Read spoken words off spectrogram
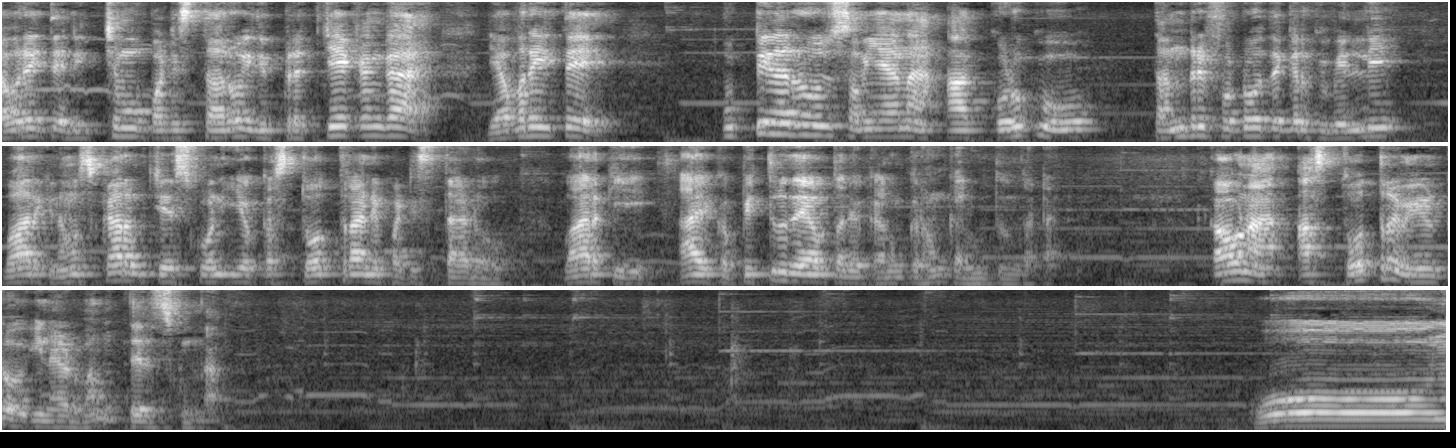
ఎవరైతే నిత్యము పఠిస్తారో ఇది ప్రత్యేకంగా ఎవరైతే పుట్టినరోజు సమయాన ఆ కొడుకు తండ్రి ఫోటో దగ్గరకు వెళ్ళి వారికి నమస్కారం చేసుకొని ఈ యొక్క స్తోత్రాన్ని పఠిస్తాడో వారికి ఆ యొక్క పితృదేవతల యొక్క అనుగ్రహం కలుగుతుందట. కావున ఆ స్తోత్రం ఏమిటో ఈనాడు మనం తెలుసుకుందాం. ఓం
